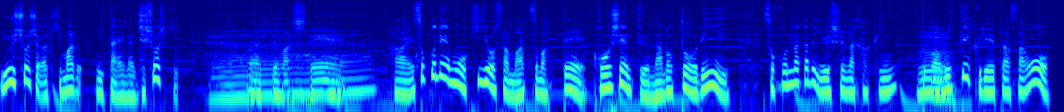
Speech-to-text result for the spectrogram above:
優勝者が決まるみたいな授賞式、やってまして。はい、そこでもう企業さんも集まって甲子園という名の通りそこの中で優秀な作品とかを見て、クリエイターさんを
